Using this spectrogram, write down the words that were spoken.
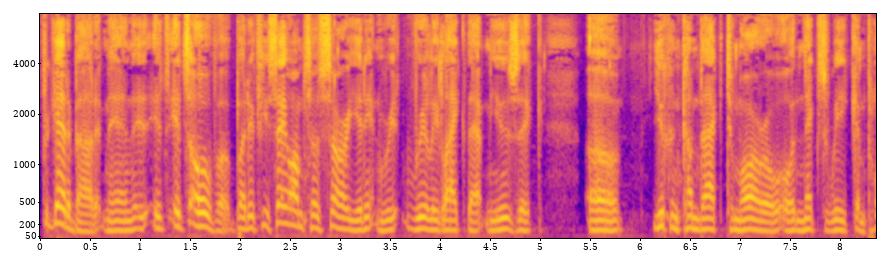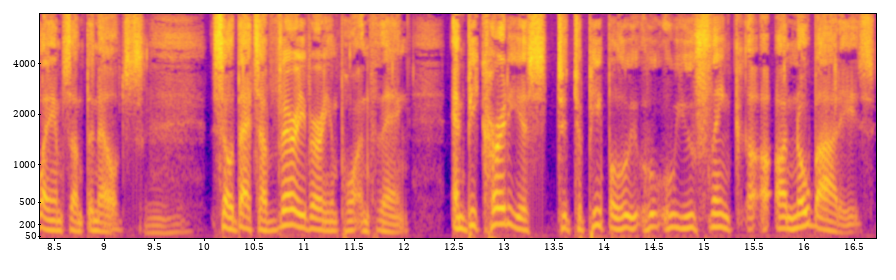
forget about it, man. It, it's it's over. But if you say, "Oh, I'm so sorry, you didn't re- really like that music," uh, you can come back tomorrow or next week and play him something else. So that's a very very important thing. And be courteous to, to people who, who, who you think are, are nobodies.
